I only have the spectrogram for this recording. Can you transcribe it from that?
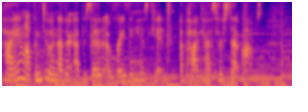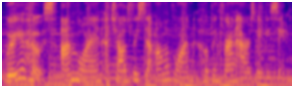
Hi, and welcome to another episode of Raising His Kids, a podcast for stepmoms. We're your hosts. I'm Lauren, a child free stepmom of one, hoping for an ours baby soon.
